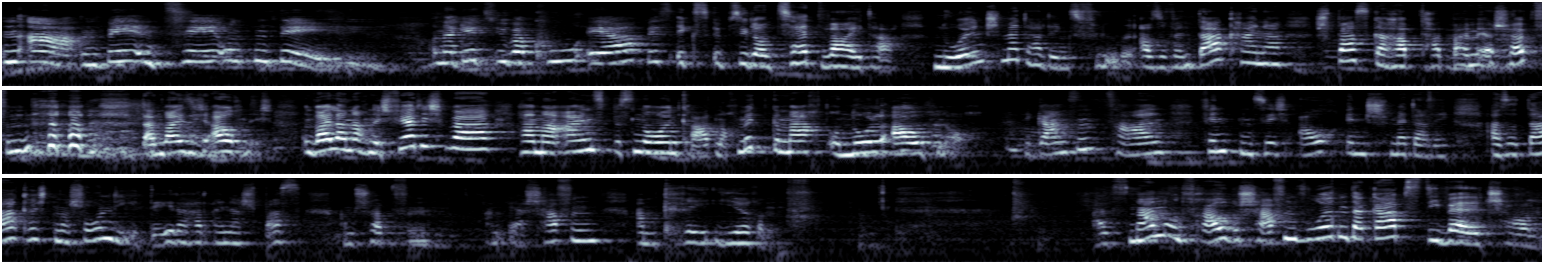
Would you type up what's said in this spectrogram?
Ein A, ein B, ein C und ein D. Und dann geht es über QR bis XYZ weiter. Nur in Schmetterlingsflügeln. Also wenn da keiner Spaß gehabt hat beim Erschöpfen, dann weiß ich auch nicht. Und weil er noch nicht fertig war, haben wir 1 bis 9 Grad noch mitgemacht und 0 auch noch. Die ganzen Zahlen finden sich auch in Schmetterling. Also da kriegt man schon die Idee, da hat einer Spaß am Schöpfen, am Erschaffen, am Kreieren als Mann und Frau geschaffen wurden, da gab es die Welt schon.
